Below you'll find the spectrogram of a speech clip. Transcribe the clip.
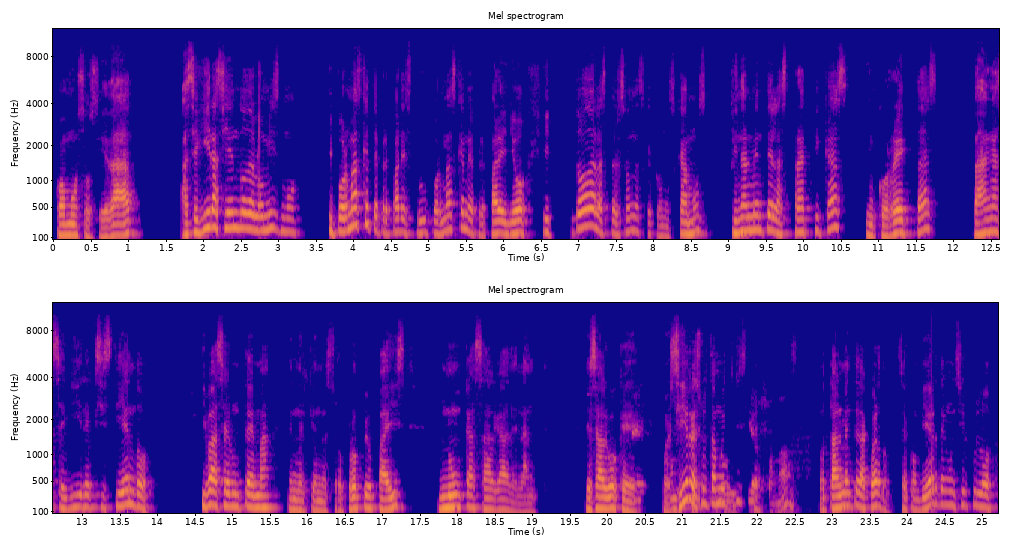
como sociedad a seguir haciendo de lo mismo. Y por más que te prepares tú, por más que me prepare yo y todas las personas que conozcamos, finalmente las prácticas incorrectas van a seguir existiendo y va a ser un tema en el que nuestro propio país nunca salga adelante. Es algo que, pues sí, resulta muy triste. Totalmente de acuerdo. Se convierte en un círculo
